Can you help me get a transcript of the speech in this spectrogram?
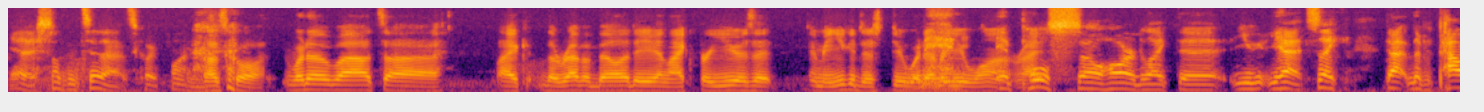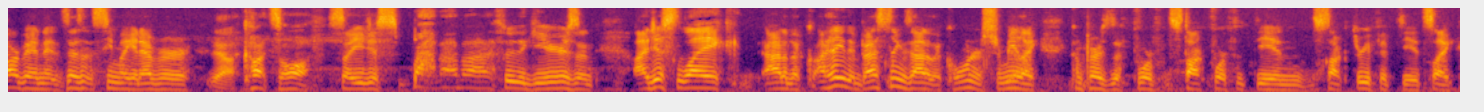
yeah, there's something to that. It's quite fun. That's cool. what about uh, like the revability and like for you? Is it? I mean, you could just do whatever Man, you want, It right? pulls so hard, like the you. Yeah, it's like that. The power band. It doesn't seem like it ever Yeah. cuts off. So you just bah, bah, bah, through the gears, and I just like out of the. I think the best things out of the corners for me, like compared to the four, stock 450 and stock 350. It's like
